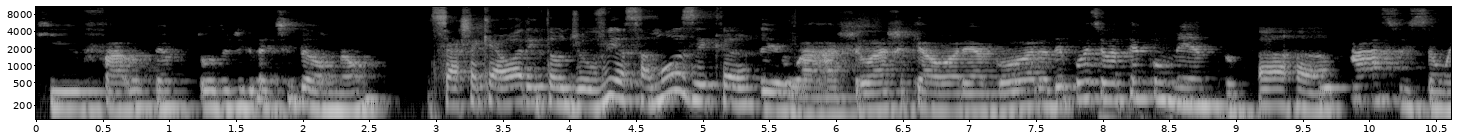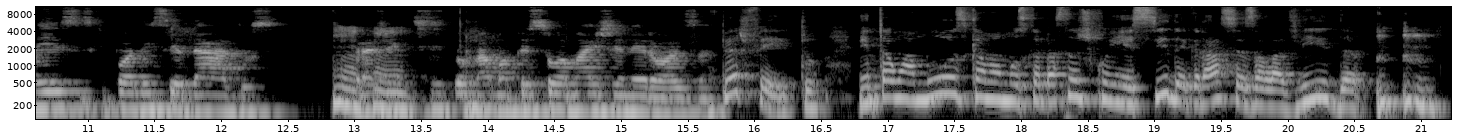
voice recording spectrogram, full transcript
que fala o tempo todo de gratidão, não? Você acha que é a hora então de ouvir essa música? Eu acho, eu acho que a hora é agora. Depois eu até comento. Uhum. Que passos são esses que podem ser dados uhum. para a gente se tornar uma pessoa mais generosa. Perfeito. Então a música é uma música bastante conhecida, é Graças à La Vida.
